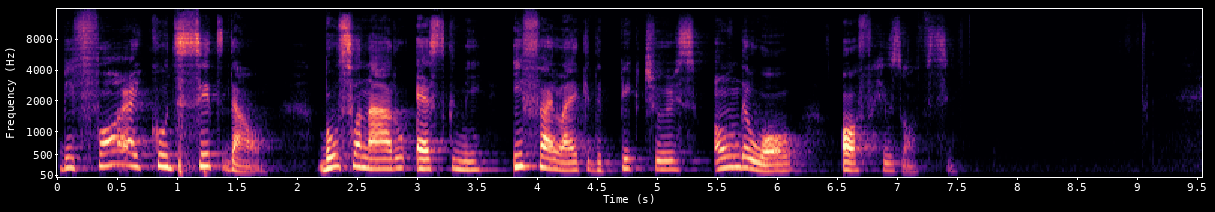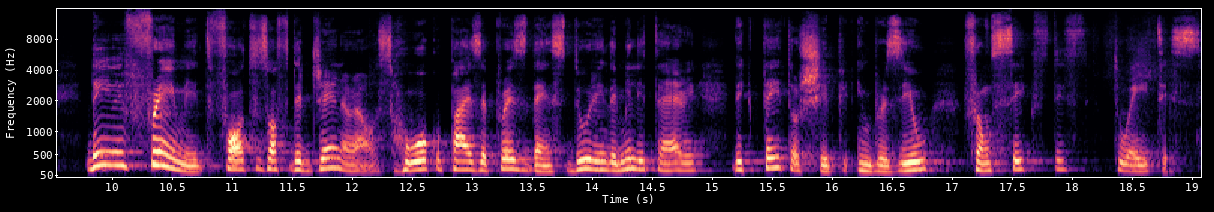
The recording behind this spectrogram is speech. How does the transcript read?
Before I could sit down, Bolsonaro asked me if I liked the pictures on the wall of his office. They were framed photos of the generals who occupied the presidency during the military dictatorship in Brazil from 60s to 80s.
